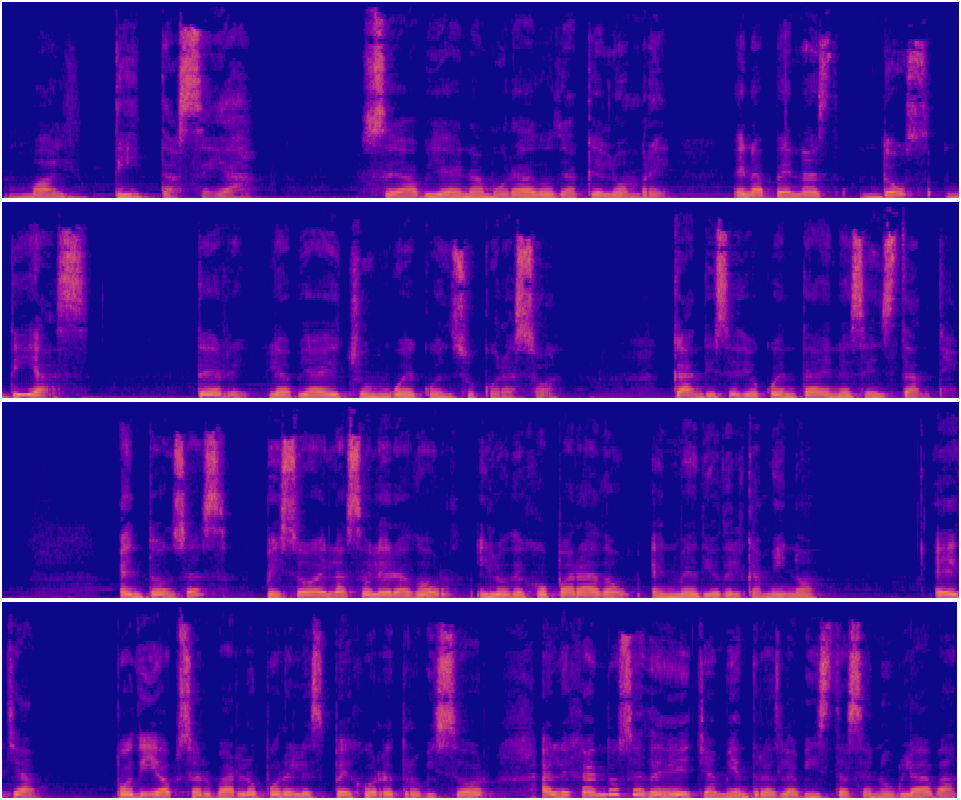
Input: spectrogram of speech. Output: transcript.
Maldita sea. Se había enamorado de aquel hombre en apenas dos días. Terry le había hecho un hueco en su corazón. Candy se dio cuenta en ese instante. Entonces pisó el acelerador y lo dejó parado en medio del camino. Ella podía observarlo por el espejo retrovisor, alejándose de ella mientras la vista se nublaba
